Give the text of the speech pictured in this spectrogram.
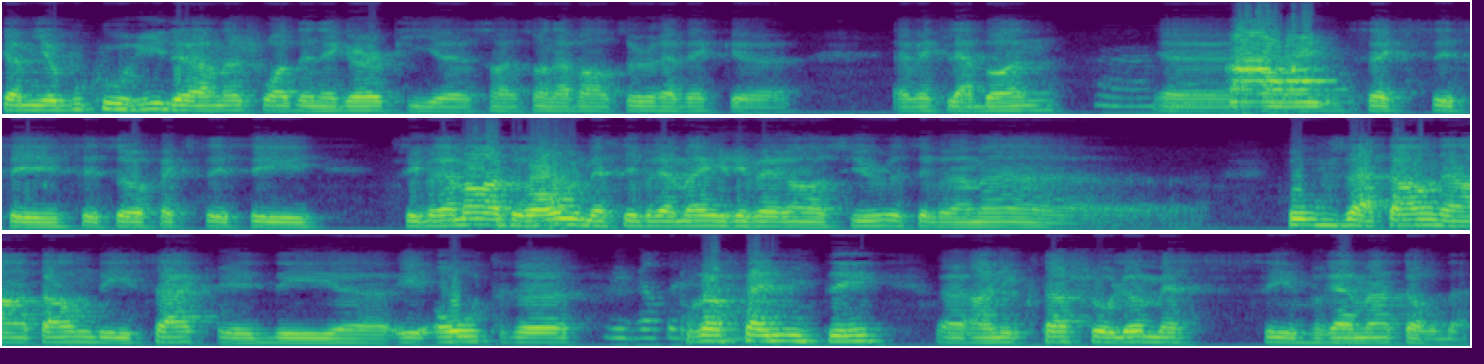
Comme il a beaucoup ri de Arnold Schwarzenegger puis euh, son, son aventure avec euh, avec la bonne. C'est c'est ça. Fait que c'est c'est vraiment drôle, mais c'est vraiment irrévérencieux. C'est vraiment euh, faut vous attendre à entendre des sacres et des euh, et autres euh, profanités euh, en écoutant ce show-là, mais c'est vraiment tordant.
